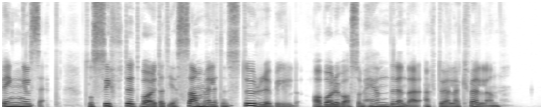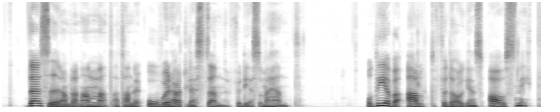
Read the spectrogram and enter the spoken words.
fängelset. Då syftet varit att ge samhället en större bild av vad det var som hände den där aktuella kvällen. Där säger han bland annat att han är oerhört ledsen för det som har hänt. Och det var allt för dagens avsnitt.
